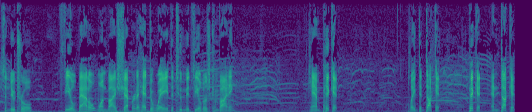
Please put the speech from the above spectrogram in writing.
It's a neutral field battle won by Shepard ahead to Wade, the two midfielders combining. Cam Pickett played to Duckett, Pickett, and Duckett,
